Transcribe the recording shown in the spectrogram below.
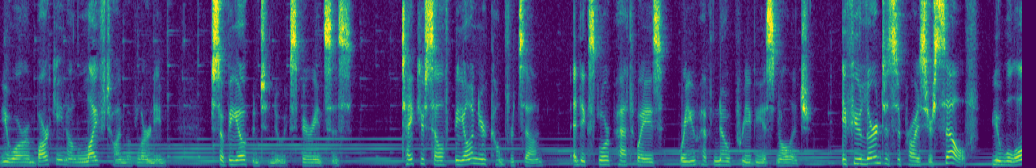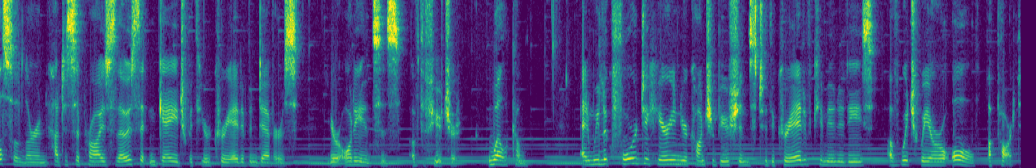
you are embarking on a lifetime of learning, so be open to new experiences. Take yourself beyond your comfort zone and explore pathways where you have no previous knowledge. If you learn to surprise yourself, you will also learn how to surprise those that engage with your creative endeavors, your audiences of the future. Welcome, and we look forward to hearing your contributions to the creative communities of which we are all a part.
